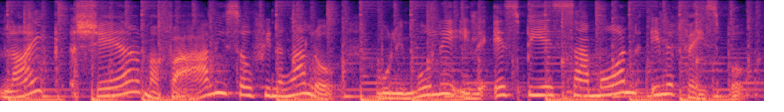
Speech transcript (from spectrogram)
Like, share, ma faali sau finangalo. Muli muli ile SBS Samoan ile Facebook.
